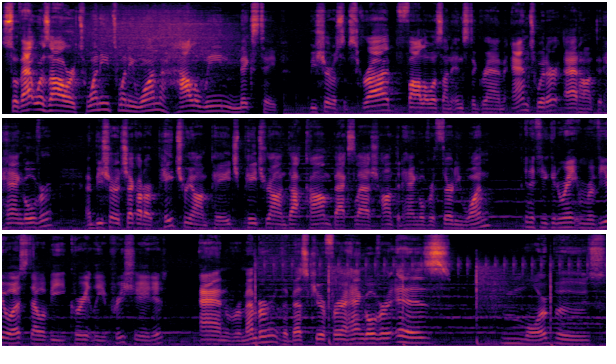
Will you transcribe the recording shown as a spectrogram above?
So that was our 2021 Halloween mixtape. Be sure to subscribe, follow us on Instagram and Twitter at Haunted Hangover, and be sure to check out our Patreon page, patreon.com backslash Haunted Hangover 31. And if you can rate and review us, that would be greatly appreciated. And remember, the best cure for a hangover is More booze.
